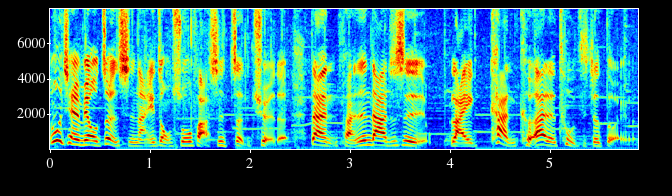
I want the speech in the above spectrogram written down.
目前也没有证实哪一种说法是正确的，但反正大家就是来看可爱的兔子就对了。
